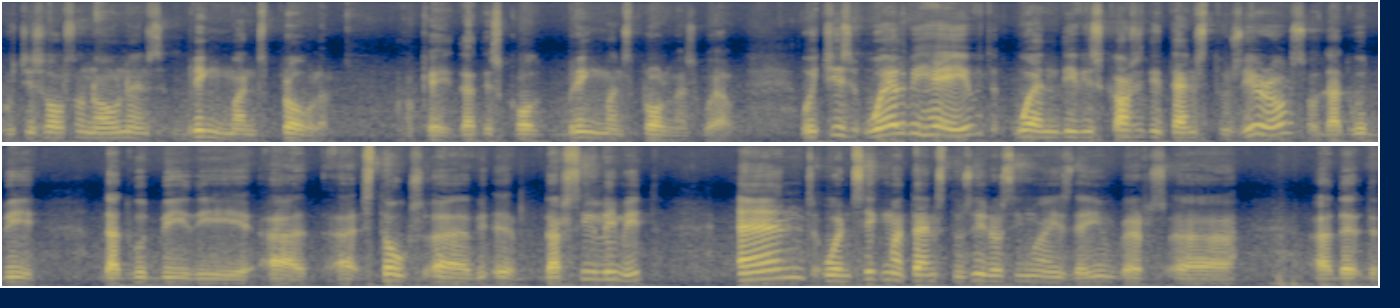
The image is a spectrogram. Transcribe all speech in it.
which is also known as Brinkman's problem. Okay, that is called Brinkman's problem as well, which is well behaved when the viscosity tends to zero. So that would be that would be the uh, uh, Stokes-Darcy uh, limit, And when sigma tends to zero, sigma is the inverse, uh, uh, the, the,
